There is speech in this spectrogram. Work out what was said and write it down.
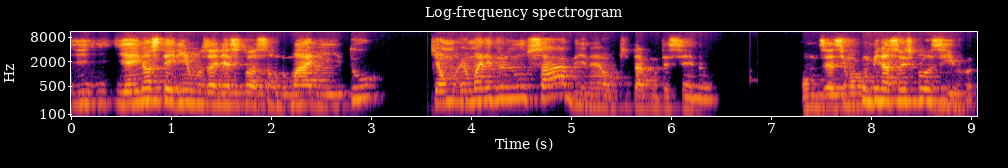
E, e aí nós teríamos ali a situação do marido, que é o, é o marido ele não sabe né, o que está acontecendo. Vamos dizer assim, uma combinação explosiva.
